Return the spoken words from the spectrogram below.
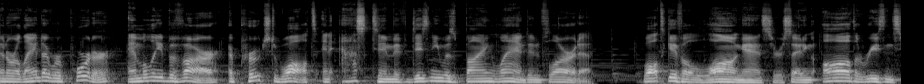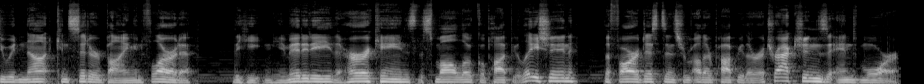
an Orlando reporter, Emily Bavar, approached Walt and asked him if Disney was buying land in Florida. Walt gave a long answer, citing all the reasons he would not consider buying in Florida the heat and humidity, the hurricanes, the small local population, the far distance from other popular attractions, and more.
